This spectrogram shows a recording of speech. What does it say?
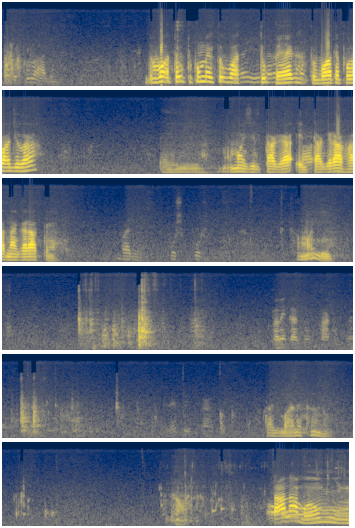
Tu, bota, tu, tu, como é que tu bota? Peraí, Tu pega, tu bota pro lado de lá. Ih, mas ele tá, ele tá gravado na Linha. Puxa, puxa. Calma aí. Tá lá em casa, tem um saco pra ela. Ele é bem, cara. Tá debaixo da canoa. Tá na mão, menino.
